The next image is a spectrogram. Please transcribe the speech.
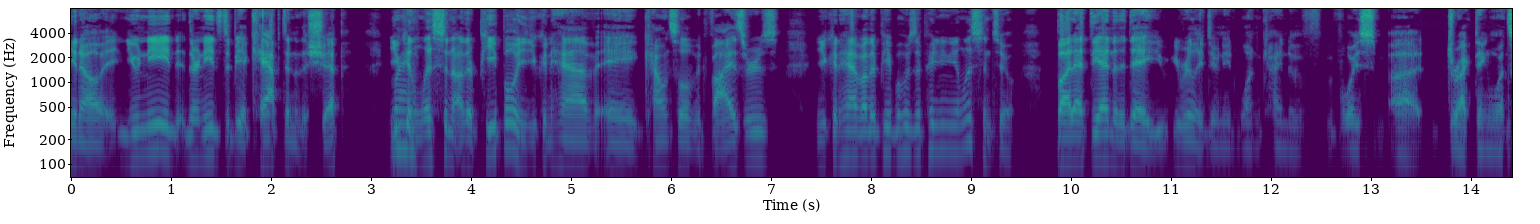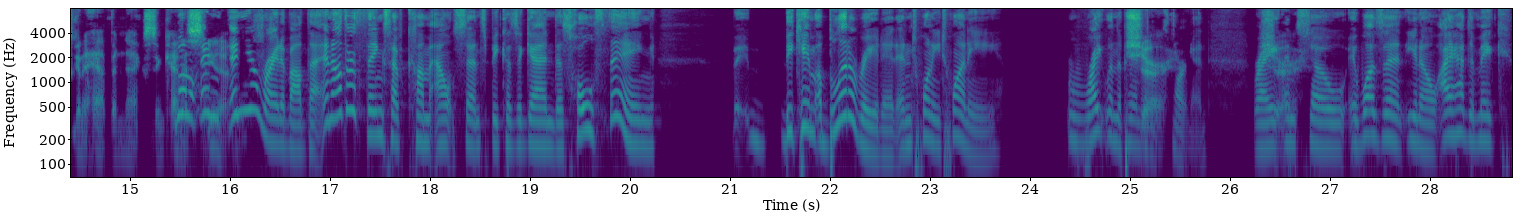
you know you need there needs to be a captain of the ship you Right. can listen to other people you can have a council of advisors you can have other people whose opinion you listen to but at the end of the day you, you really do need one kind of voice uh, directing what's going to happen next and kind well, of and, you know and you're right about that. And other things have come out since because again, this whole thing became obliterated in 2020, right when the pandemic Sure. started, right? Sure. And so it wasn't, you know, I had to make,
